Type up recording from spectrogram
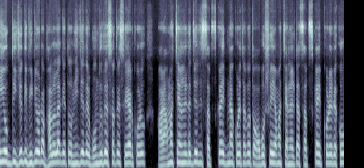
এই অবধি। যদি ভিডিওটা ভালো লাগে তো নিজেদের বন্ধুদের সাথে শেয়ার করো। আর আমার চ্যানেলটা যদি সাবস্ক্রাইব না করে থাকো তো অবশ্যই আমার চ্যানেলটা সাবস্ক্রাইব করে রেখো।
